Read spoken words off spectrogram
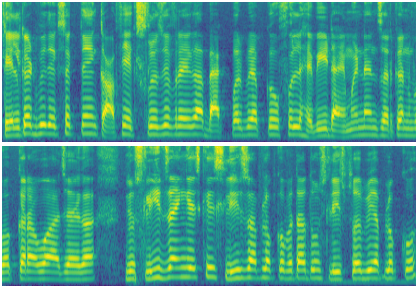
टेल कट भी देख सकते हैं, काफ़ी एक्सक्लूसिव रहेगा। बैक पर भी आपको full heavy diamond and zircon work करा हुआ आ जाएगा। जो स्लीव्स आएँगे इसके स्लीव्स आप लोग को बता दूँ स्लीव्स पर भी आप लोग को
